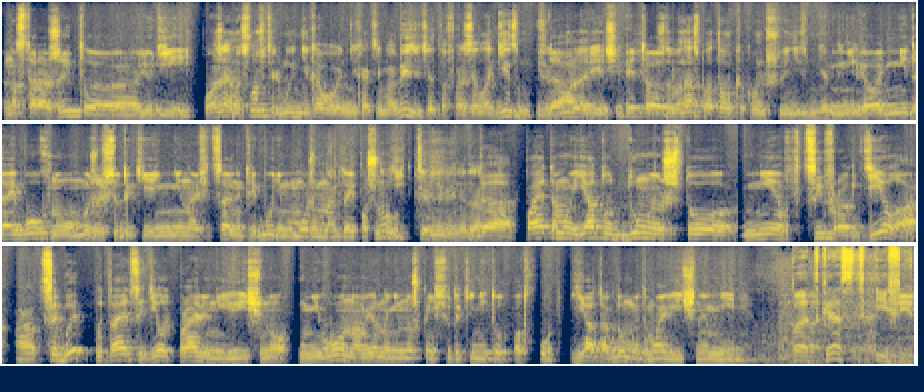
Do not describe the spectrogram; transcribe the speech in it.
насторожит э, людей. Уважаемый слушатель, мы никого не хотим обидеть, это фразеологизм, фигура да, речи, это... чтобы нас потом в каком-нибудь шовинизме не обидели. Не, говор... не дай бог, но мы же все-таки не на официальной трибуне, мы можем иногда и пошутить. Ну, тем не менее, да. Да, поэтому я тут думаю, что не в цифрах дело, а ЦБ пытается пытается делать правильные вещи, но у него, наверное, немножко все-таки не тот подход. Я так думаю, это мое личное мнение. Подкаст и фит.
